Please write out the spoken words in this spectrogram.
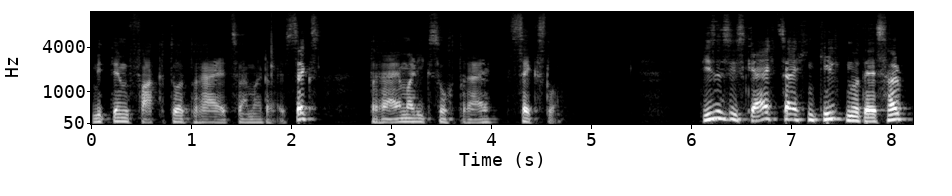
mit dem Faktor 3. 2 mal 3 ist 6, 3 mal x hoch 3 Sechstel. Dieses Ist-Gleichzeichen gilt nur deshalb,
